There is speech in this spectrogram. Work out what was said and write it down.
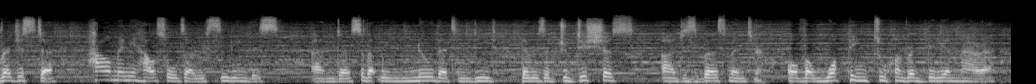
register, how many households are receiving this, and uh, so that we know that indeed there is a judicious uh, disbursement yeah. of a whopping 200 billion naira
